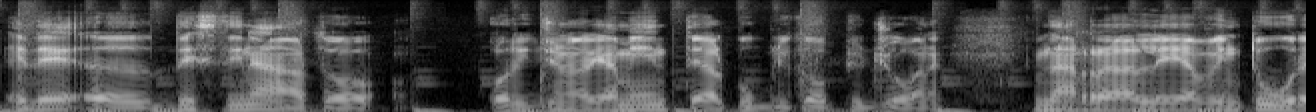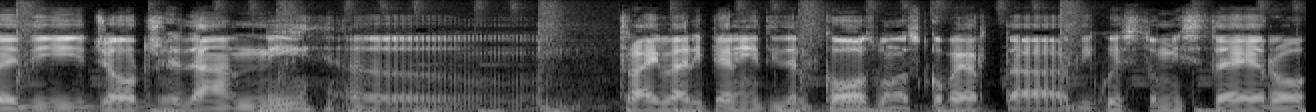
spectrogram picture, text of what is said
ed è eh, destinato originariamente al pubblico più giovane. Narra le avventure di George e Danny tra i vari pianeti del cosmo, la scoperta di questo mistero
